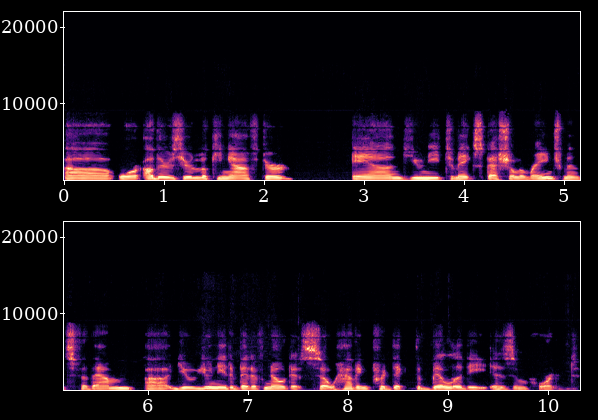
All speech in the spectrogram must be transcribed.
uh, or others you're looking after, and you need to make special arrangements for them, uh, you you need a bit of notice. So having predictability is important.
